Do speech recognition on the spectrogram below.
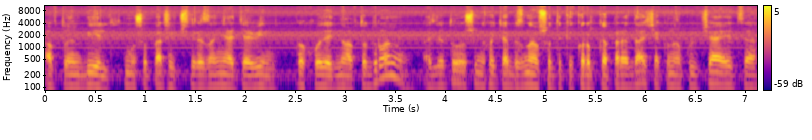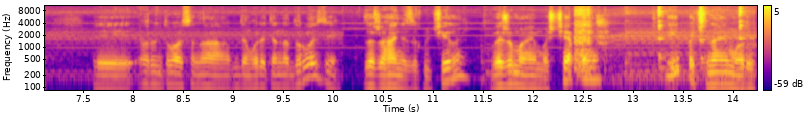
автомобіль, тому що перші чотири заняття він проходить на автодромі, а для того, щоб він хоча б знав, що таке коробка передач, як вона включається, і орієнтувався на, будемо говорити, на дорозі. Зажигання заключили, вижимаємо щеплення і починаємо рух.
